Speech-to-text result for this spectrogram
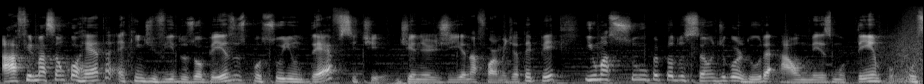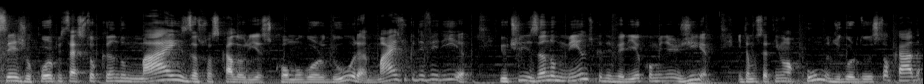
a afirmação correta é que indivíduos obesos possuem um déficit de energia na forma de ATP e uma superprodução de gordura ao mesmo tempo. Ou seja, o corpo está estocando mais das suas calorias como gordura, mais do que deveria, e utilizando menos do que deveria como energia. Então você tem um acúmulo de gordura estocada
